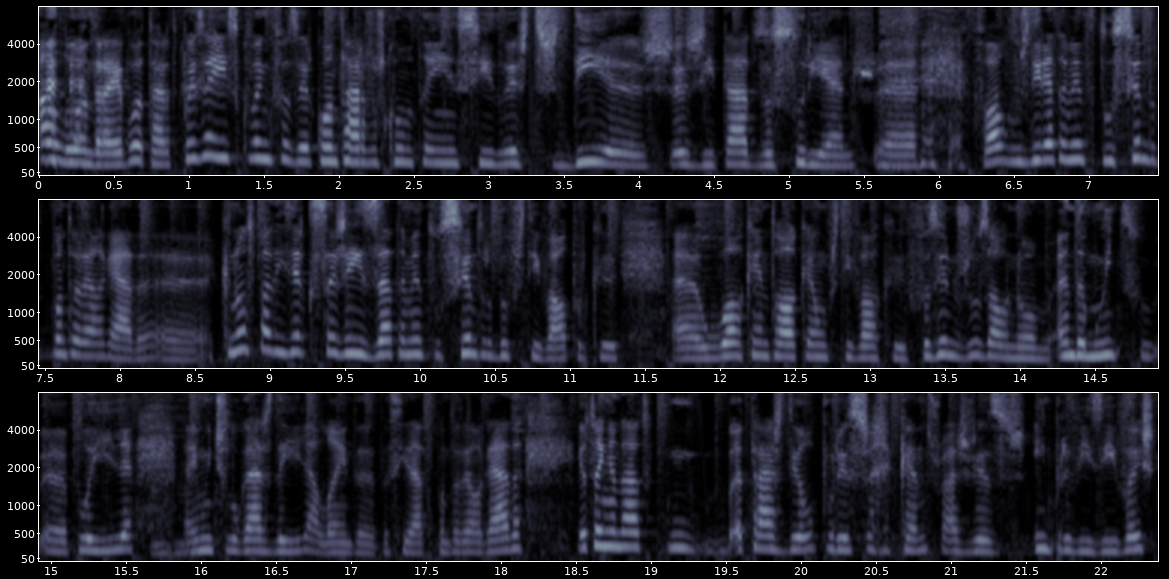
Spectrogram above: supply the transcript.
Alô, Andréia, boa tarde. Pois é isso que venho fazer, contar-vos como têm sido estes dias agitados açorianos. Uh, Falo-vos diretamente do centro de Ponta Delgada, uh, que não se pode dizer que seja exatamente o centro do festival, porque uh, o Walk and Talk é um festival que, fazendo jus ao nome, anda muito uh, pela ilha, uhum. em muitos lugares da ilha, além da, da cidade de Ponta Delgada. Eu tenho andado hum, atrás dele por esses recantos, às vezes imprevisíveis,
